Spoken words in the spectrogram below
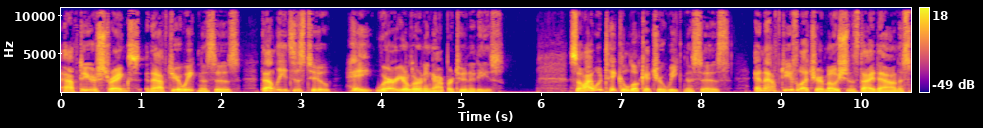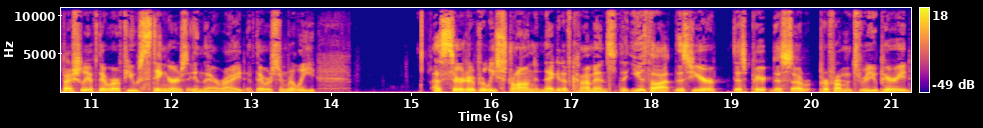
after your strengths and after your weaknesses, that leads us to, hey, where are your learning opportunities? So I would take a look at your weaknesses. And after you've let your emotions die down, especially if there were a few stingers in there, right? If there were some really assertive, really strong negative comments that you thought this year, this per- this uh, performance review period,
